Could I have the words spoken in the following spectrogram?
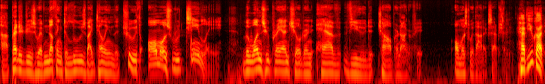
uh, predators who have nothing to lose by telling the truth, almost routinely, the ones who prey on children have viewed child pornography, almost without exception. Have you got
